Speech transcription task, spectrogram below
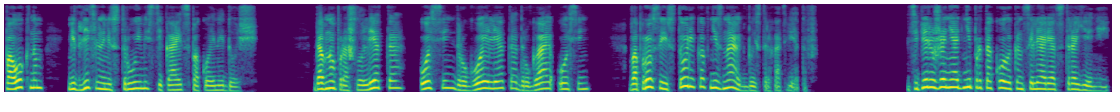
По окнам медлительными струями стекает спокойный дождь. Давно прошло лето, осень, другое лето, другая осень. Вопросы историков не знают быстрых ответов. Теперь уже не одни протоколы канцелярии отстроений,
